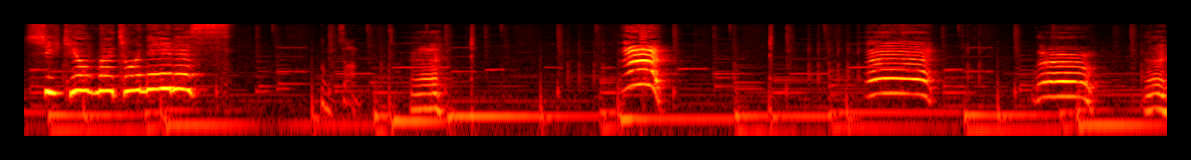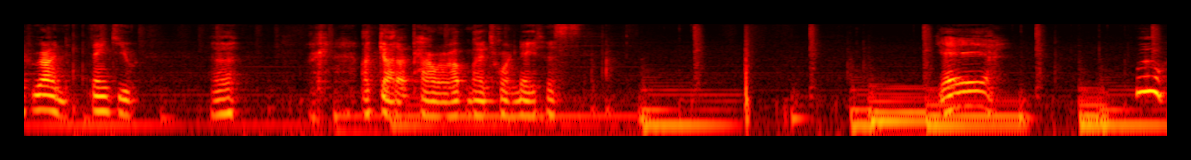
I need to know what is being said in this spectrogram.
she killed my Tornadus! Uh, oh, run. Thank you. Uh, I gotta power up my Tornadus. Yeah! Woo!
